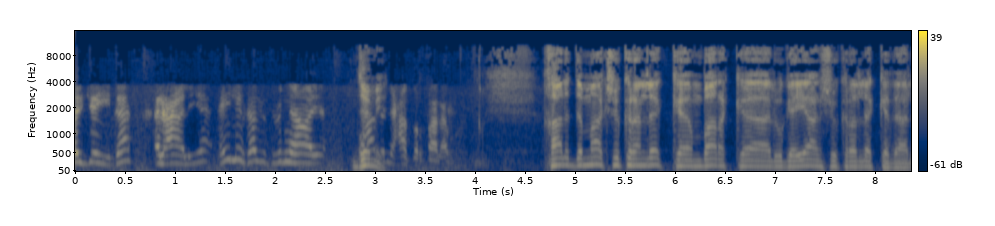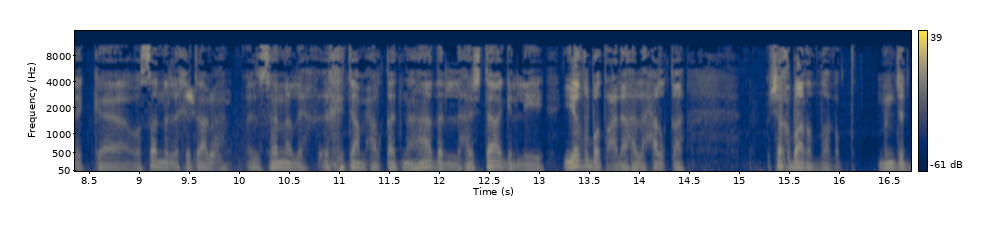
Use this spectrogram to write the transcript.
الجيدة العالية هي اللي فازت في النهاية. جميل. اللي حاصل طال خالد دماك شكرا لك. مبارك الوقيان شكرا لك كذلك. وصلنا لختام وصلنا لختام حلقتنا. هذا الهاشتاج اللي يضبط على هالحلقة شخبار الضغط من جد.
